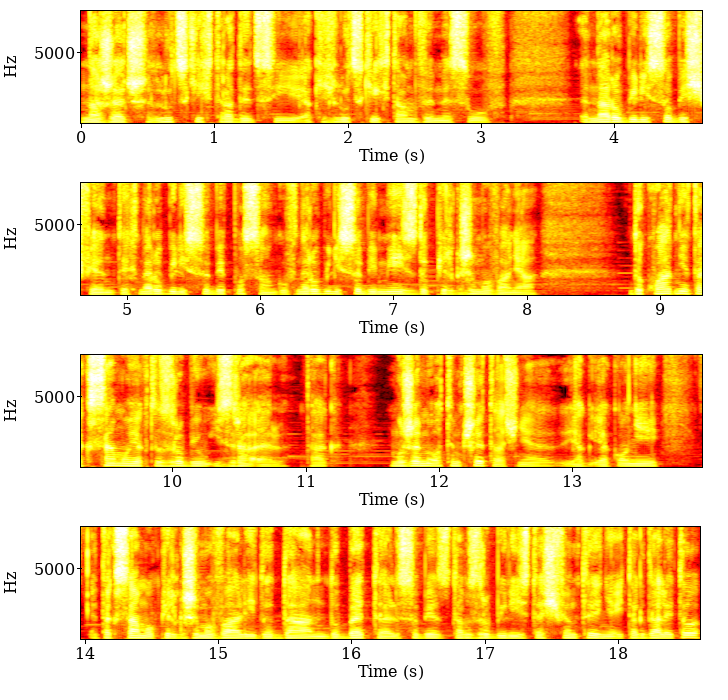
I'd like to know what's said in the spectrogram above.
na rzecz ludzkich tradycji, jakichś ludzkich tam wymysłów, narobili sobie świętych, narobili sobie posągów, narobili sobie miejsc do pielgrzymowania, Dokładnie tak samo, jak to zrobił Izrael, tak? Możemy o tym czytać, nie? Jak, jak oni tak samo pielgrzymowali do Dan, do Betel, sobie tam zrobili te świątynie i tak dalej. To,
